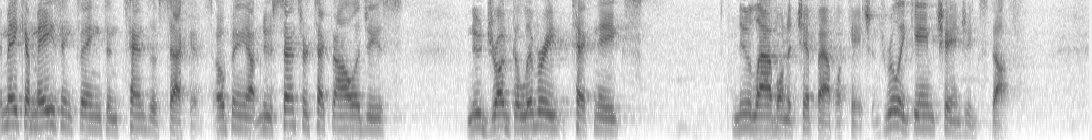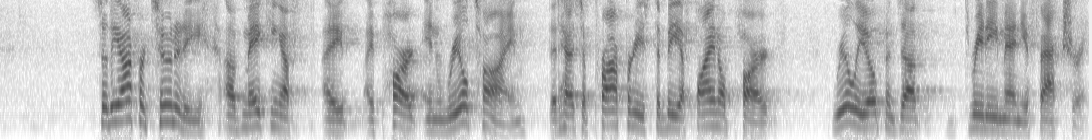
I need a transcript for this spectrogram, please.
and make amazing things in tens of seconds, opening up new sensor technologies, new drug delivery techniques, new lab on a chip applications, really game changing stuff. So, the opportunity of making a, a, a, part in real time that has the properties to be a final part really opens up 3D manufacturing.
